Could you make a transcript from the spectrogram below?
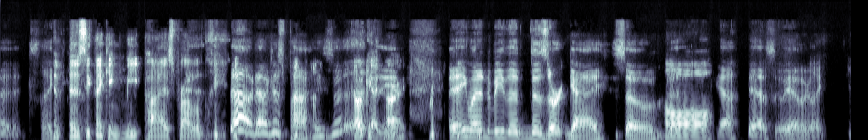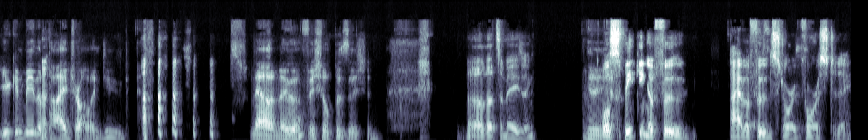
Uh, it's like And is he thinking meat pies? Probably. no no just pies Uh, okay. All right. and he wanted to be the dessert guy so uh, Oh, yeah, yeah. So yeah, we're like, you can be the pie trolley, dude. Now a new official position. oh, that's amazing. Yeah, Well, speaking of food, I have a food story for us today.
